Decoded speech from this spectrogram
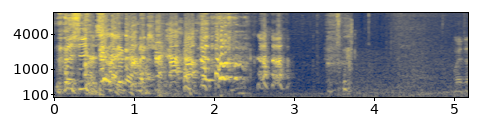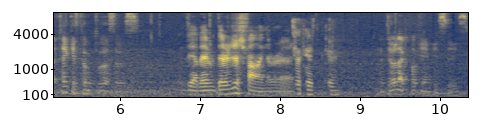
Wait, the tank is coming towards us. yeah, they, they're just following the road. It's okay, it's okay. They're like fucking NPCs.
